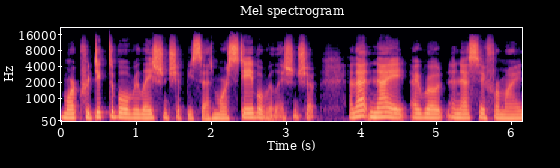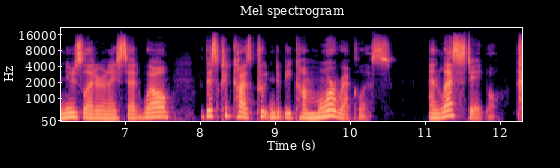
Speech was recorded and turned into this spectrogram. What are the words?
more predictable relationship, he said, more stable relationship. And that night, I wrote an essay for my newsletter and I said, well, this could cause Putin to become more reckless and less stable.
